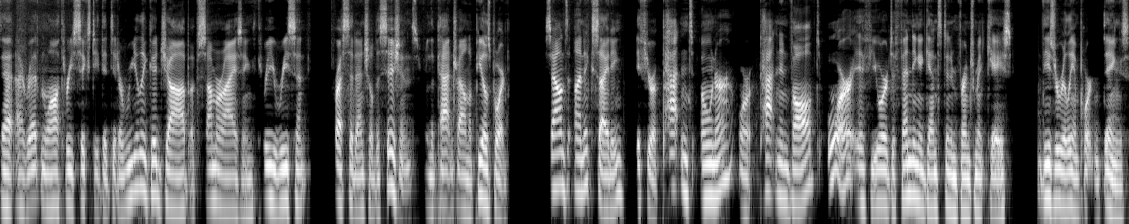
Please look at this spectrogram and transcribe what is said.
that I read in Law 360 that did a really good job of summarizing three recent precedential decisions from the Patent Trial and Appeals Board. Sounds unexciting if you're a patent owner or patent involved, or if you're defending against an infringement case these are really important things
